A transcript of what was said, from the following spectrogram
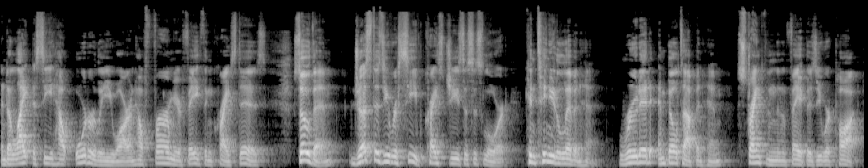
and delight to see how orderly you are and how firm your faith in Christ is. So then, just as you received Christ Jesus as Lord, continue to live in him, rooted and built up in him, strengthened in the faith as you were taught,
